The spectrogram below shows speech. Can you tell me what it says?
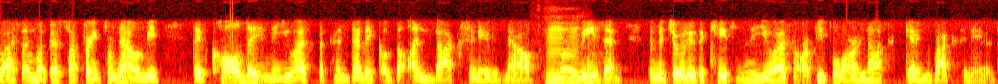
U.S. and what they're suffering from now. I mean, they've called it in the U.S. the pandemic of the unvaccinated now mm. for a hmm. reason. The majority of the cases in the U.S. are people who are not getting vaccinated.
